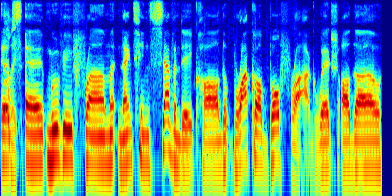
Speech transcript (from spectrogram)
Really? It's a movie from 1970 called Bronco Bullfrog, which, although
